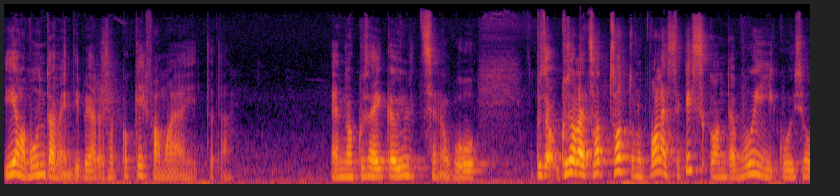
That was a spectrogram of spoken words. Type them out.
hea vundamendi peale saab ka kehva maja ehitada et noh, kui sa ikka üldse nagu kui sa, kui sa oled sat, sattunud valesse keskkonda või kui su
